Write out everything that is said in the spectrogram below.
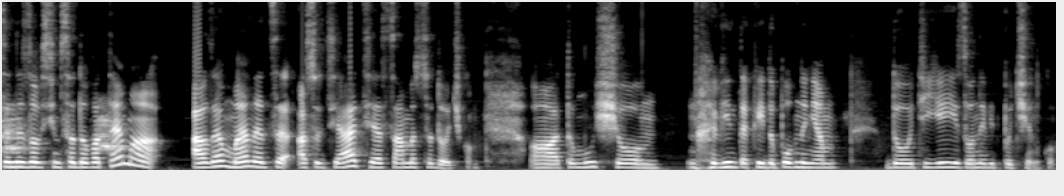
Це не зовсім садова тема, але в мене це асоціація саме з садочком, тому що він такий доповненням до тієї зони відпочинку.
